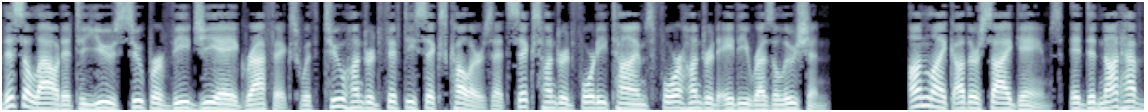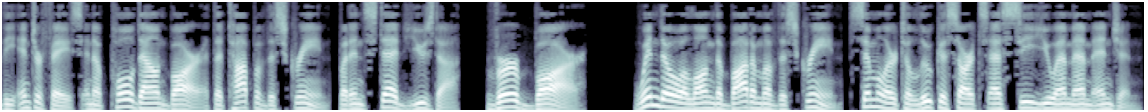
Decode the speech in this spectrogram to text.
This allowed it to use Super VGA graphics with 256 colors at 640 x 480 resolution. Unlike other SCI games, it did not have the interface in a pull-down bar at the top of the screen, but instead used a verb bar window along the bottom of the screen, similar to LucasArts' SCUMM engine.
